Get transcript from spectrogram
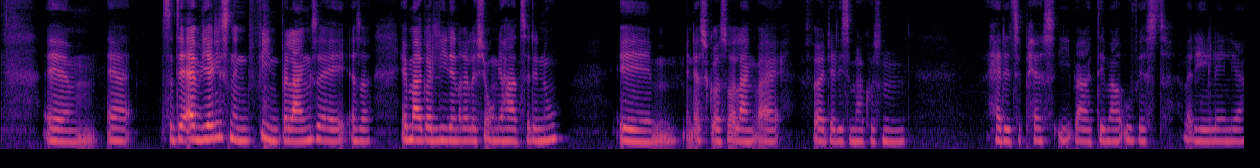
øhm, ja, så det er virkelig sådan en fin balance af, altså, jeg kan meget godt lide den relation, jeg har til det nu. Øhm, men der skulle også være lang vej, før at jeg ligesom har kunne sådan have det tilpas i, bare at det er meget uvist, hvad det hele egentlig er.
